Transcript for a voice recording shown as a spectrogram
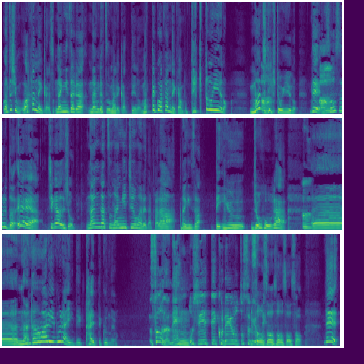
私わかんないから、何座が何月生まれかっていうの全くわかんないから、もう適当言うの。マジ適当言うの。で、うんそうすると、ええ違うでしょ。何月何日生まれだから、何座っていう情報が、ううんーん、7割ぐらいで返ってくるのよ。そうだね、うん教えてくれようとするよね。そうそうそうそうそう。で、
